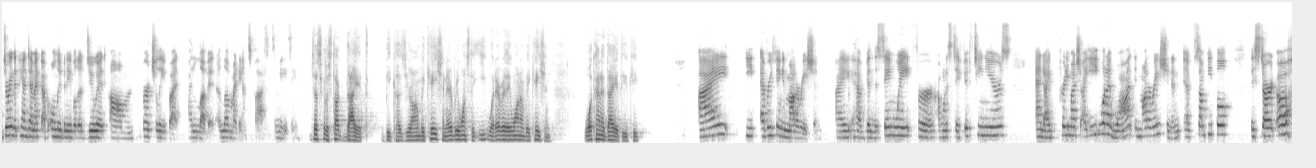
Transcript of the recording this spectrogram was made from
during the pandemic, I've only been able to do it um, virtually, but I love it. I love my dance class. It's amazing. Jessica, let's talk diet because you're on vacation. Everybody wants to eat whatever they want on vacation. What kind of diet do you keep? I eat everything in moderation. I have been the same weight for, I want to say 15 years. And I pretty much, I eat what I want in moderation. And some people, they start, oh,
